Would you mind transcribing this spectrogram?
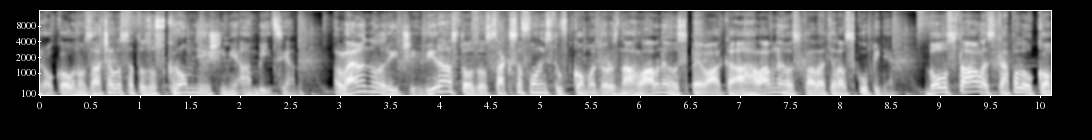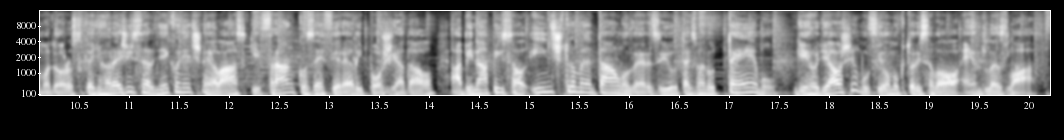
rokov, no začalo sa to so skromnejšími ambíciami. Lionel Richie vyrástol zo saxofonistu v Commodores na hlavného speváka a hlavného skladateľa v skupine. Bol stále s kapelou Commodores, keď ho režisér nekonečnej lásky Franco Zeffirelli požiadal, aby napísal instrumentálnu verziu, tzv. tému, k jeho ďalšiemu filmu, ktorý sa volal Endless Love.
